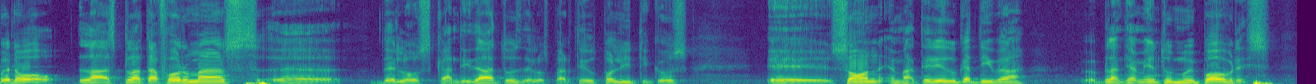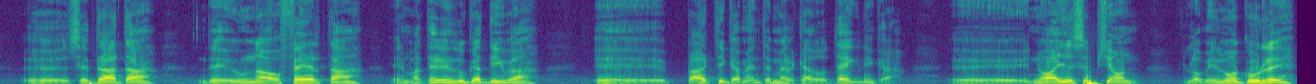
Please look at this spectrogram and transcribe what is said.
Bueno, las plataformas eh, de los candidatos de los partidos políticos eh, son en materia educativa planteamientos muy pobres. Eh, se trata de una oferta en materia educativa prácticamente mercadotécnica. no hay excepción. Lo mismo ocurre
